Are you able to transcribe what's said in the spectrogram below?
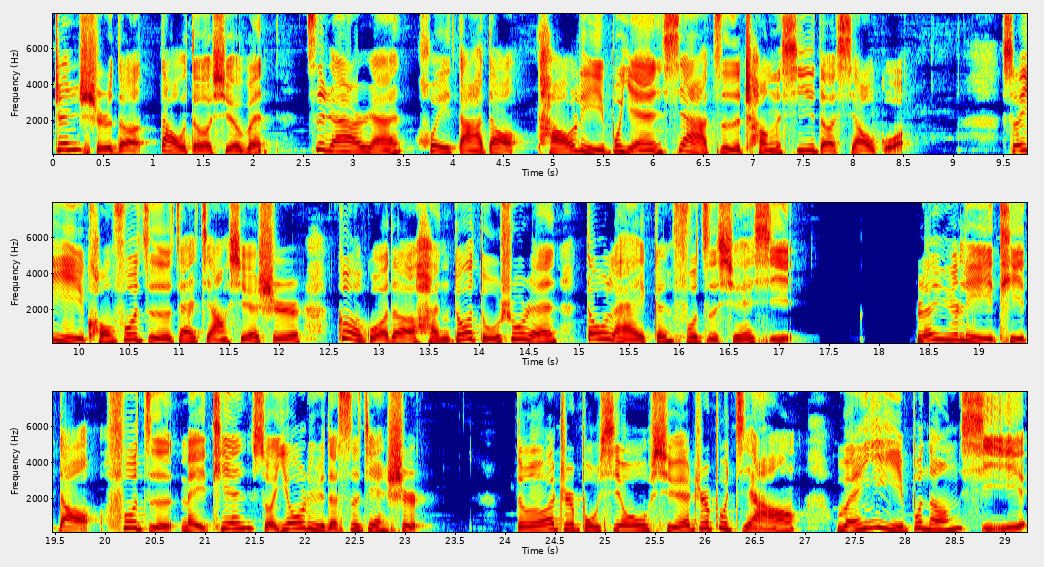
真实的道德学问，自然而然会达到桃李不言，下自成蹊的效果。所以，孔夫子在讲学时，各国的很多读书人都来跟夫子学习。《论语》里提到，夫子每天所忧虑的四件事：德之不修，学之不讲，文艺不能喜，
